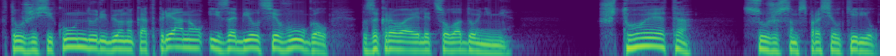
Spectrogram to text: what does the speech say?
В ту же секунду ребенок отпрянул и забился в угол, закрывая лицо ладонями. «Что это?» — с ужасом спросил Кирилл.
